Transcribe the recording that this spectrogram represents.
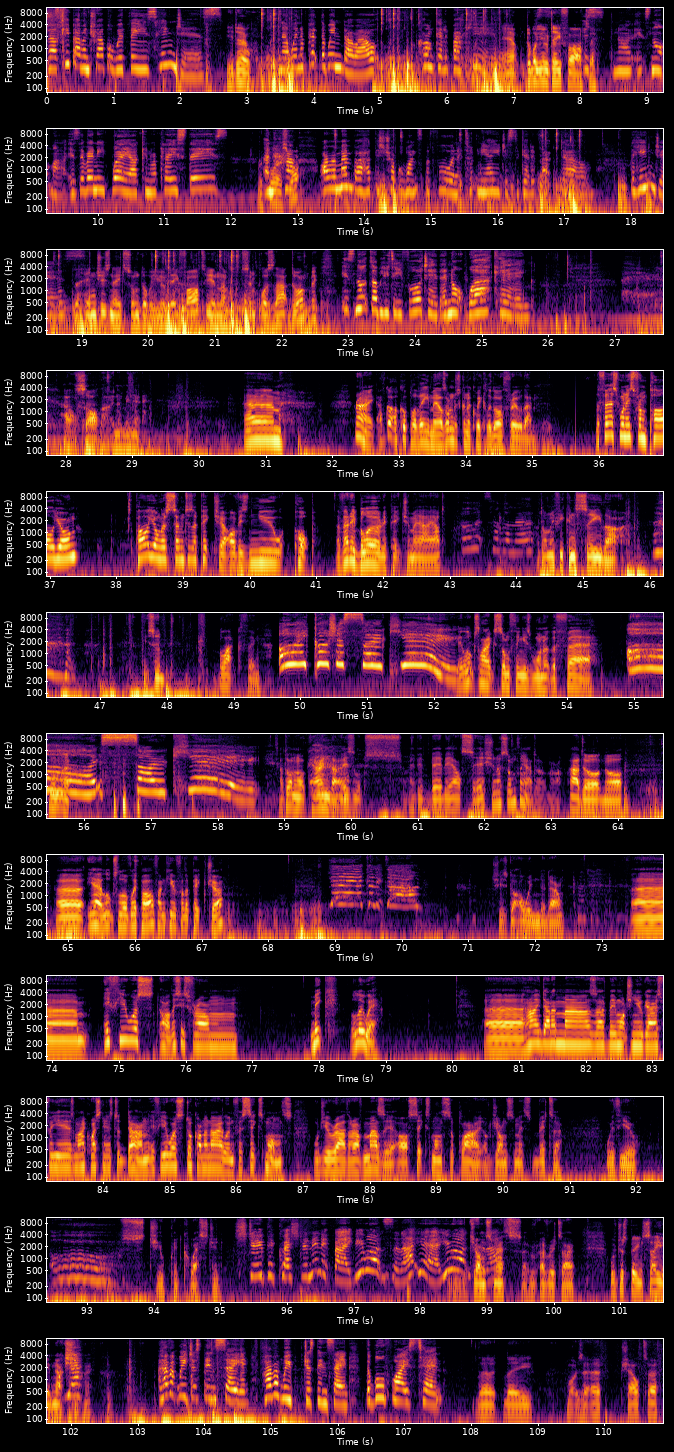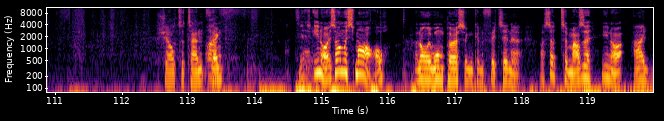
Now I keep having trouble with these hinges. You do. Now when I put the window out, I can't get it back in. Yeah. WD forty. It's, no, it's not that. Is there any way I can replace these? Replace what? I remember I had this trouble once before and it took me ages to get it back down. The hinges. The hinges need some WD forty in them. Simple as that. Don't be. It's not WD 40, they're not working. I'll sort that in a minute. Um, right, I've got a couple of emails. I'm just going to quickly go through them. The first one is from Paul Young. Paul Young has sent us a picture of his new pup. A very blurry picture, may I add. Oh, let's have a look. I don't know if you can see that. it's a black thing. Oh my gosh, that's so cute. It looks like something is won at the fair. Oh, it's so cute. I don't know what kind that is. It looks maybe baby Alsatian or something. I don't know. I don't know. Uh, yeah, it looks lovely, Paul. Thank you for the picture. Yay, I got it down. She's got a window down. Um, if you was, oh, this is from Mick Louis. Uh, hi Dan and Mars, I've been watching you guys for years. My question is to Dan: If you were stuck on an island for six months, would you rather have Mazzy or six months' supply of John Smith's bitter with you? Oh, Stupid question. stupid question, innit, babe? You answer that, yeah. You answer John that. Smith's every time. We've just been saying actually. Haven't we just been saying? Haven't we just been saying the Wolf Wise tent? the the what is it a shelter. Shelter tent thing. It's- you know it's only small and only one person can fit in it. I said to mazzy you know i'd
